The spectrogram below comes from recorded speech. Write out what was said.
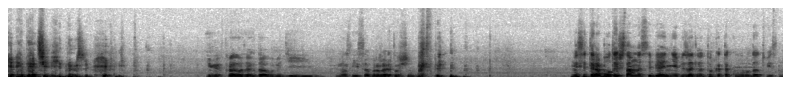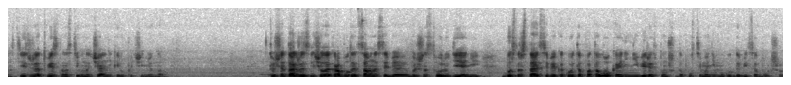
это очевидно уже. И как правило, тогда у людей мозги соображают очень быстро. Ну, Если ты работаешь сам на себя, не обязательно только такого рода ответственность. Есть же ответственность и у начальника, и у подчиненного. Точно так же, если человек работает сам на себя, большинство людей, они быстро ставят себе какой-то потолок, и они не верят в том, что, допустим, они могут добиться большего.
